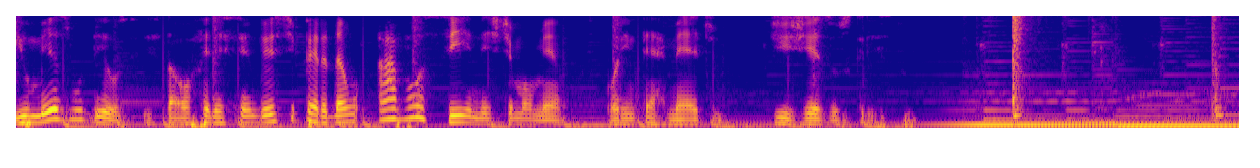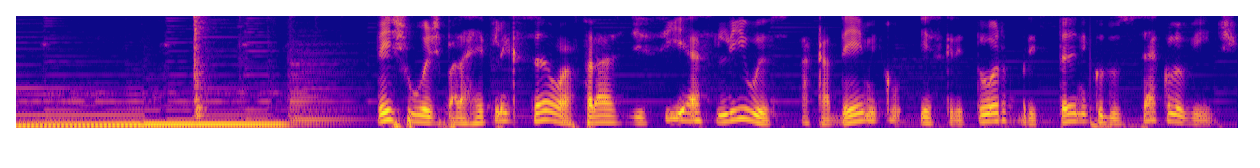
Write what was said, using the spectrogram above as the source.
E o mesmo Deus está oferecendo este perdão a você neste momento, por intermédio de Jesus Cristo. Deixo hoje para reflexão a frase de C.S. Lewis, acadêmico e escritor britânico do século XX.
